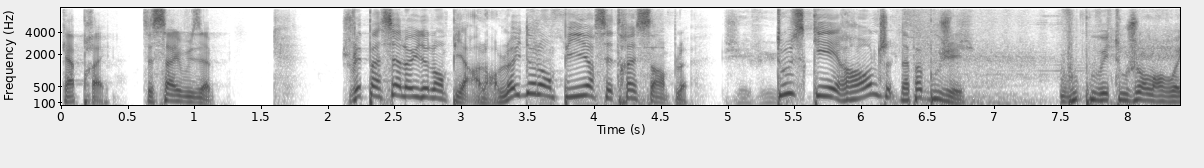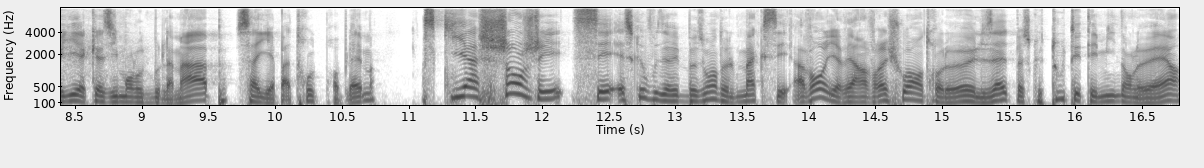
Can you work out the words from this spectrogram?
qu'après. C'est ça que vous avez. Je vais passer à l'œil de l'Empire. Alors l'œil de l'Empire, c'est très simple. Tout ce qui est range n'a pas bougé. Vous pouvez toujours l'envoyer à quasiment l'autre bout de la map, ça, il n'y a pas trop de problème. Ce qui a changé, c'est est-ce que vous avez besoin de le maxer? Avant, il y avait un vrai choix entre le E et le Z parce que tout était mis dans le R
